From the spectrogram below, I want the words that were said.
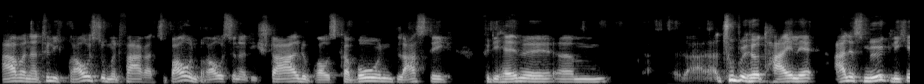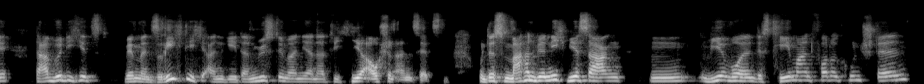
Aber natürlich brauchst du, um ein Fahrrad zu bauen, brauchst du natürlich Stahl, du brauchst Carbon, Plastik, für die Helme ähm, Zubehörteile, alles Mögliche. Da würde ich jetzt, wenn man es richtig angeht, dann müsste man ja natürlich hier auch schon ansetzen. Und das machen wir nicht. Wir sagen, hm, wir wollen das Thema in den Vordergrund stellen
